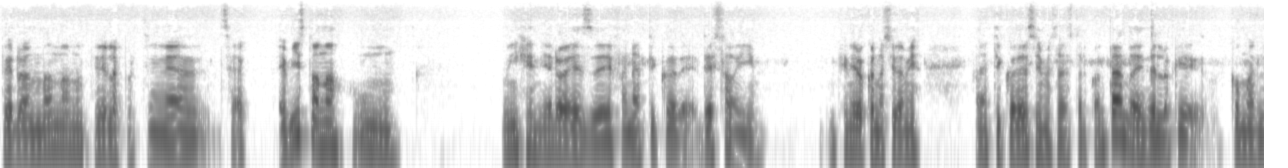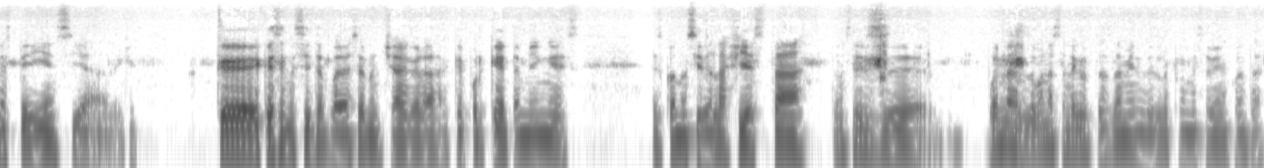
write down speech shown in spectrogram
Pero no, no, no he tenido la oportunidad. O sea, he visto, ¿no? Un, ingeniero es fanático de, eso y ingeniero conocido mío, fanático de eso y me sabe estar contando ahí de lo que, cómo es la experiencia, de que, qué, qué se necesita para hacer un chagra, que por qué también es, es conocida la fiesta. Entonces, eh, buenas, buenas anécdotas también de lo que me sabían contar.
